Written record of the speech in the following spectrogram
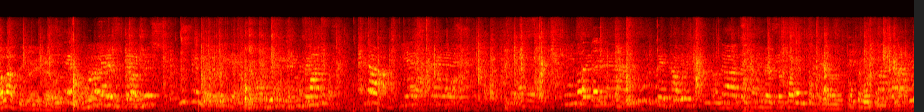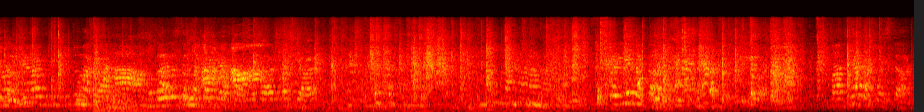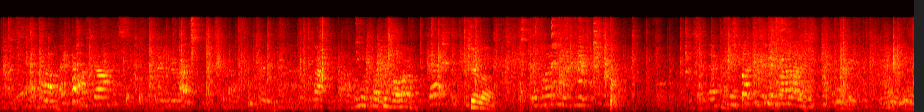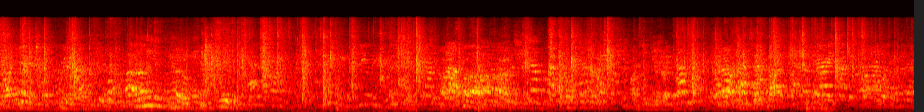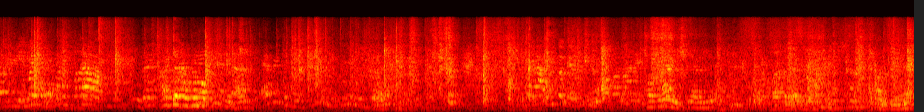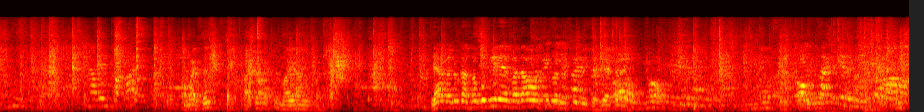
Dar lasă-i că nu-i treabă. Nu se bine. Da, este... 谢了。Da, da, da. Ce la? Mai sunt? Hai că mai sunt, mai am un pas. Ia, pentru că ați făcut bine, vă dau o sticlă de suc, uite, fiecare. Mi-am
